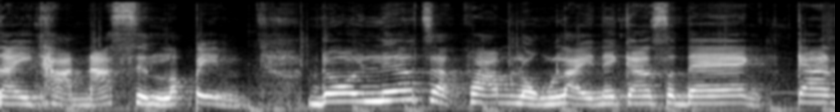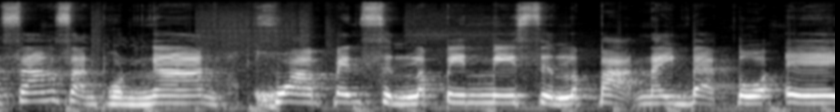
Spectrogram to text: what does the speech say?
ในฐานะศิลปิน โดยเลือกจากความหลงไหลในการแสดง การสร้างสรรค์ผลงาน ความเป็นศิลปินมีศิลปะในแบบตัวเอง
